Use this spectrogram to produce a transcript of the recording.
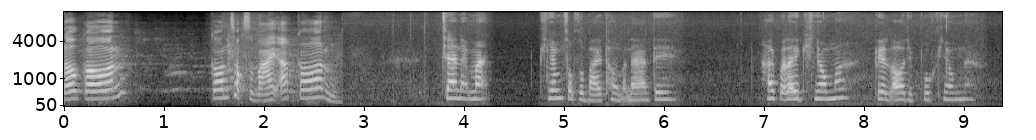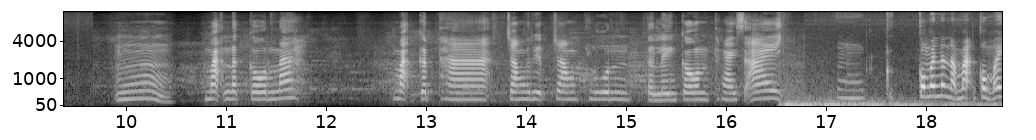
ឡូកូនកូនសុខសប្បាយអត់កូនចាអ្នកម៉ាក់ខ្ញុំសុខសប្បាយធម្មតាទេហើយប្តីខ្ញុំណាគេល្អចំពោះខ្ញុំណាអឺម៉ាក់នឹកកូនណាស់ម៉ាក់គិតថាចង់រៀបចំខ្លួនទៅលេងកូនថ្ងៃស្អែកអឺកុំអីណាអ្នកម៉ាក់កុំអី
